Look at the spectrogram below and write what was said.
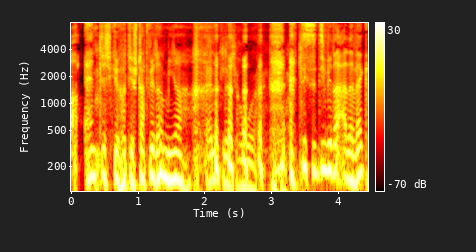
oh, endlich gehört die Stadt wieder mir. Endlich Ruhe. endlich sind die wieder alle weg.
